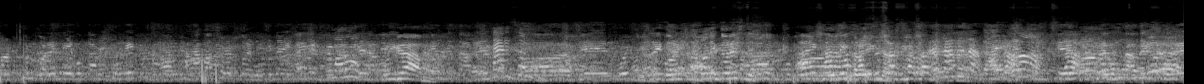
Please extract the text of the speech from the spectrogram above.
মারধর করেনি এবং কারোর সঙ্গে খারাপ আচরণ করেনি কিন্তু এখানে যে গ্রাম? এবং তাদের সঙ্গে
